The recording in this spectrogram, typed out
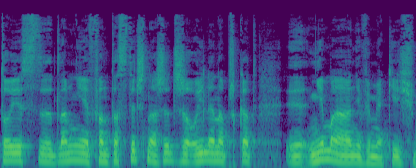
to jest dla mnie fantastyczna rzecz, że o ile na przykład e, nie ma, nie wiem, jakiejś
